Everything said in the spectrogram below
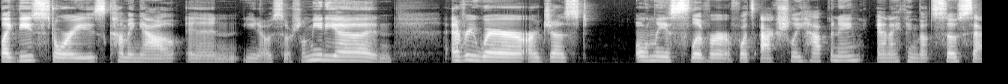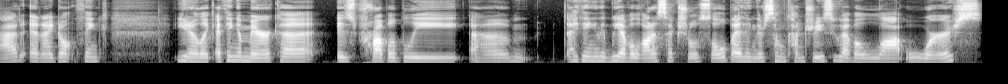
Like these stories coming out in, you know, social media and everywhere are just only a sliver of what's actually happening. And I think that's so sad. And I don't think, you know, like I think America is probably um, I think that we have a lot of sexual assault, but I think there's some countries who have a lot worse.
